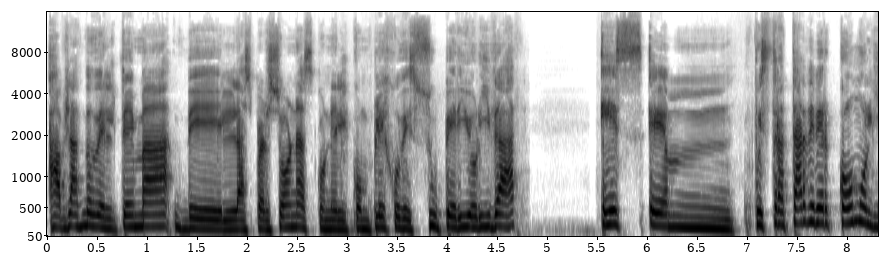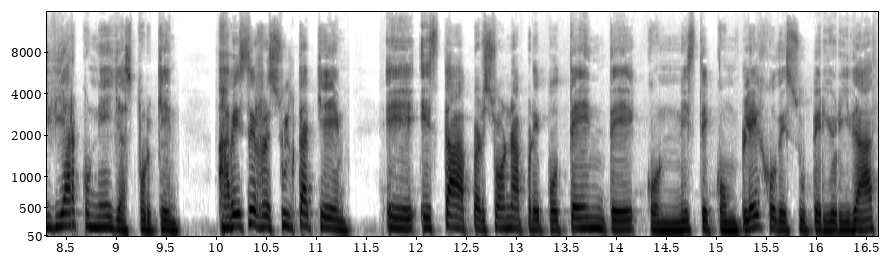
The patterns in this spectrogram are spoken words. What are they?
hablando del tema de las personas con el complejo de superioridad, es em, pues tratar de ver cómo lidiar con ellas, porque a veces resulta que eh, esta persona prepotente con este complejo de superioridad,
